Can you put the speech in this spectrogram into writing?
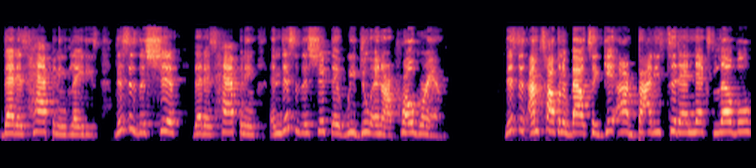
that is happening, ladies. This is the shift that is happening. And this is the shift that we do in our program. This is I'm talking about to get our bodies to that next level.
